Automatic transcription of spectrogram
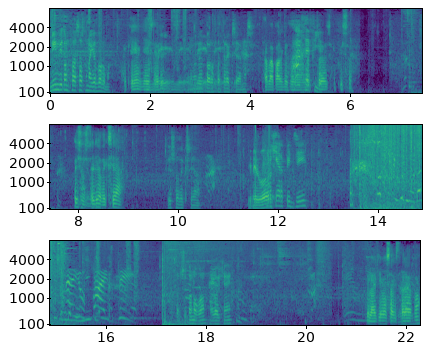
Μην μη τον φάσα στον Αγιαδόλωμα. Οκ, οκ, sorry. Ναι, ναι, Ναι, ναι, τώρα ναι. θα τρέξει ένας. Θα τα πάρω και το Αχ, έφυγε. τρέζο πίσω. Πίσω, στέλιο δεξιά. Πίσω δεξιά. Κυνηγός. Έχει RPG. Τον σηκώνω εγώ, εγώ οκ. Φυλακή μέσα αριστερά εδώ.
